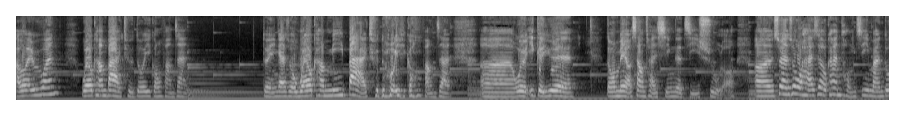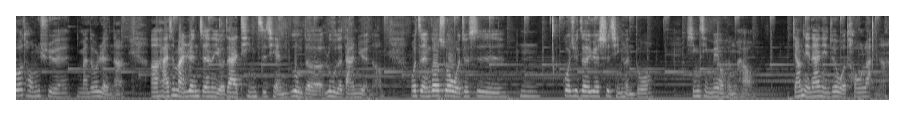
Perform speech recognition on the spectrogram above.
Hello everyone, welcome back to 多益攻防战。对，应该说 welcome me back to 多益攻防战。呃，我有一个月都没有上传新的集数了。呃，虽然说我还是有看统计，蛮多同学、蛮多人啊，呃，还是蛮认真的，有在听之前录的录的单元哦。我只能够说，我就是嗯，过去这个月事情很多，心情没有很好。讲简单一点，就是我偷懒啊。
